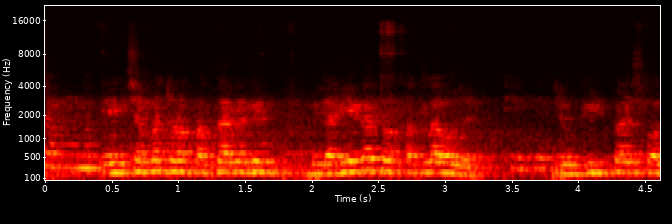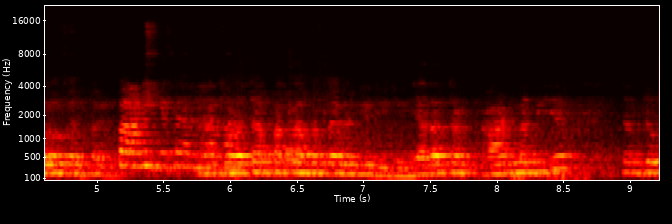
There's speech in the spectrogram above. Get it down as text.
चम्मच। एक चम्मच थोड़ा पतला करके मिलाइएगा तो पतला हो जाए। ठीक है। जो कीट पर फॉलो कर पाए पानी के हाँ तरह थोड़ा सा पतला पतला करके दीजिए। ज़्यादा तक हार्ड मत दीजिए। जब दो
